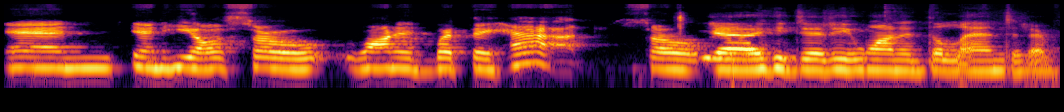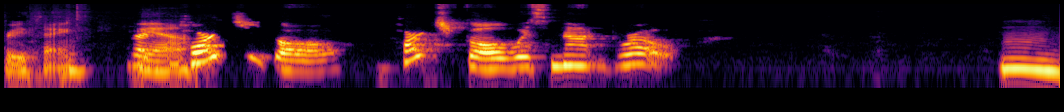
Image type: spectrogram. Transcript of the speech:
and and he also wanted what they had. So yeah, he did. He wanted the land and everything. But yeah. Portugal, Portugal was not broke. Hmm.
